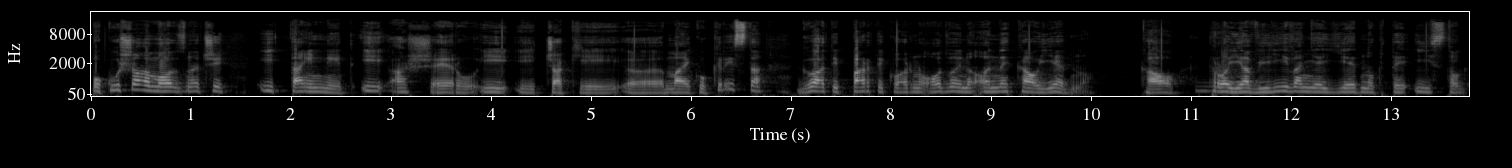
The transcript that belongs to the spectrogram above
pokušavamo, znači, i Tajnit, i Ašeru, i, i čak i e, majku Krista gledati partikularno odvojeno, a ne kao jedno. Kao projavljivanje jednog te istog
